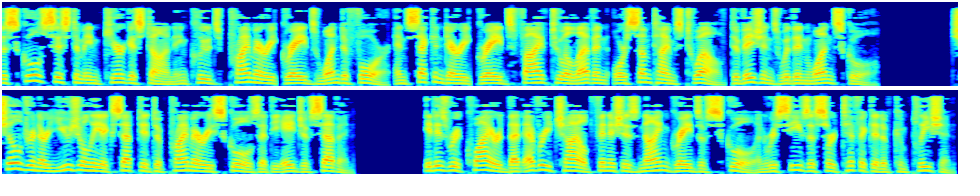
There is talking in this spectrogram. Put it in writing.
The school system in Kyrgyzstan includes primary grades 1 to 4 and secondary grades 5 to 11 or sometimes 12 divisions within one school. Children are usually accepted to primary schools at the age of 7. It is required that every child finishes 9 grades of school and receives a certificate of completion.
